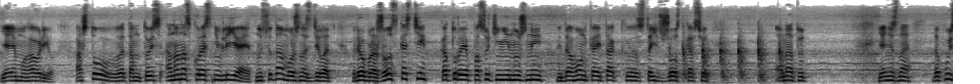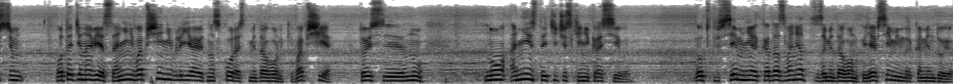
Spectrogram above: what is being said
я ему говорил. А что в этом? То есть она на скорость не влияет. Но сюда можно сделать ребра жесткости, которые по сути не нужны. Медогонка и так э, стоит жестко все. Она тут, я не знаю, допустим, вот эти навесы, они вообще не влияют на скорость медогонки. Вообще. То есть, э, ну, но они эстетически некрасивы вот все мне, когда звонят за медогонку, я всем им рекомендую.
